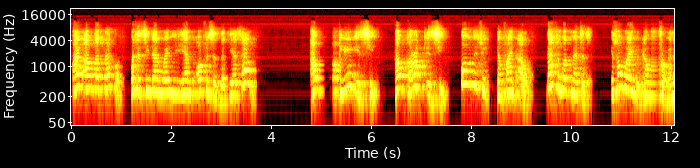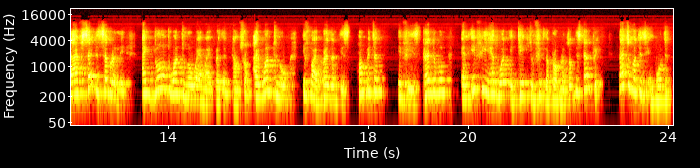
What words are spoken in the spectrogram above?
Find out that record. What has he done when he held offices that he has held? How clean is he? How corrupt is he? All this you can find out. That is what matters. It's not where you come from. And I've said it severally. I don't want to know where my president comes from. I want to know if my president is competent, if he is credible, and if he has what it takes to fix the problems of this country. That's what is important.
